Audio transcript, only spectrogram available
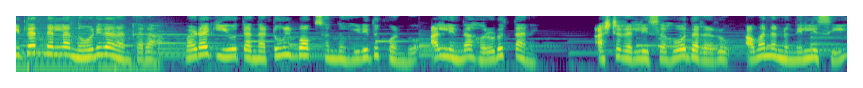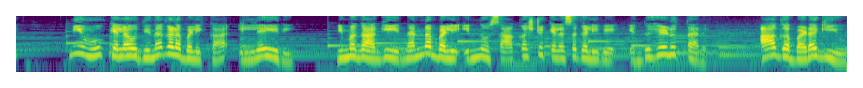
ಇದನ್ನೆಲ್ಲ ನೋಡಿದ ನಂತರ ಬಡಗಿಯು ತನ್ನ ಟೂಲ್ ಬಾಕ್ಸ್ ಅನ್ನು ಹಿಡಿದುಕೊಂಡು ಅಲ್ಲಿಂದ ಹೊರಡುತ್ತಾನೆ. ಅಷ್ಟರಲ್ಲಿ ಸಹೋದರರು ಅವನನ್ನು ನಿಲ್ಲಿಸಿ, ನೀವು ಕೆಲವು ದಿನಗಳ ಬಳಿಕ ಇಲ್ಲೇ ಇರಿ. ನಿಮಗಾಗಿ ನನ್ನ ಬಳಿ ಇನ್ನೂ ಸಾಕಷ್ಟು ಕೆಲಸಗಳಿವೆ ಎಂದು ಹೇಳುತ್ತಾರೆ. ಆಗ ಬಡಗಿಯು,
